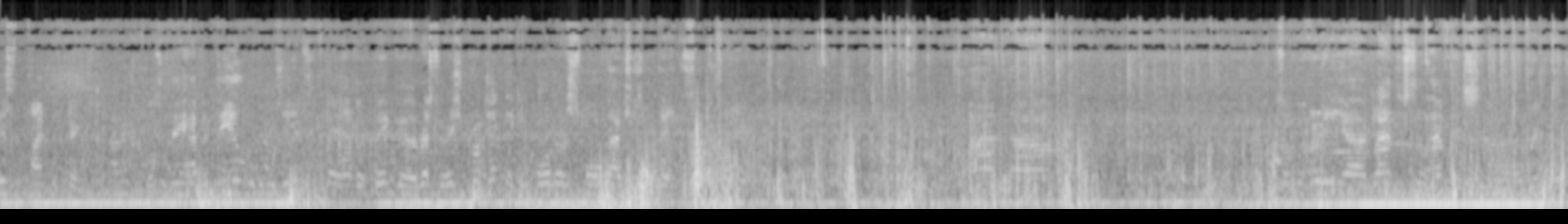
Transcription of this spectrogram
this type of paint. Also, they have a deal with the museums. If they have a big uh, restoration project, they can order small batches of paints. And, uh, so we're very uh, glad to still have this uh, window.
